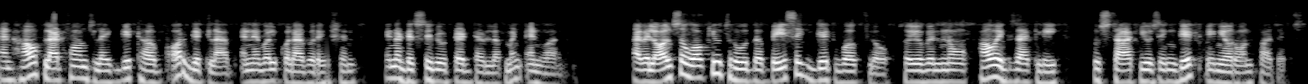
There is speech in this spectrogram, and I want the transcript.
and how platforms like GitHub or GitLab enable collaboration in a distributed development environment. I will also walk you through the basic Git workflow so you will know how exactly to start using Git in your own projects.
